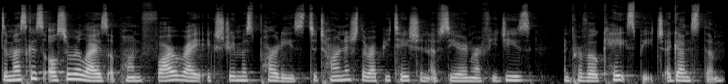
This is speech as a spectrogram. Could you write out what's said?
Damascus also relies upon far right extremist parties to tarnish the reputation of Syrian refugees and provoke hate speech against them,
